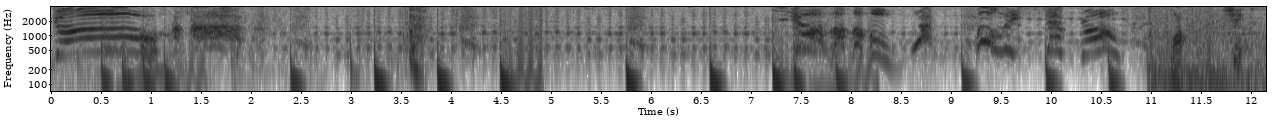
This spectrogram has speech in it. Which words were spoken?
go! Yo! What? Holy shit, bro! Whoa, shit.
